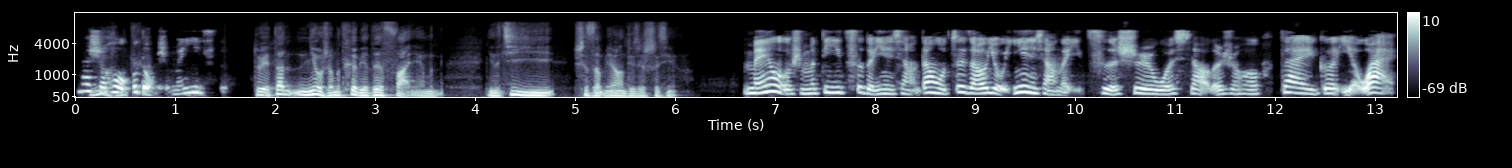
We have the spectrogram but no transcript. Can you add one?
那时候我不懂什么意思，对，但你有什么特别的反应吗？你的记忆是怎么样对这事情？没有什么第一次的印象。但我最早有印象的一次，是我小的时候在一个野外，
